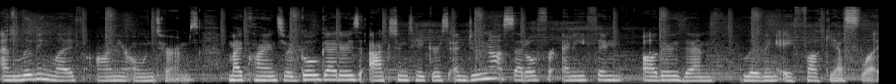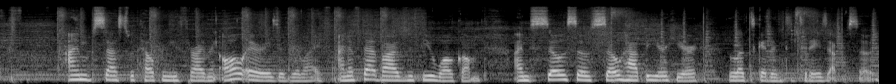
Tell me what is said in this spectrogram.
and living life on your own terms. My clients are go getters, action takers, and do not settle for anything other than living a fuck yes life. I'm obsessed with helping you thrive in all areas of your life, and if that vibes with you, welcome. I'm so, so, so happy you're here. Let's get into today's episode.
